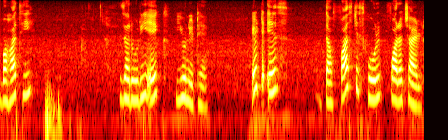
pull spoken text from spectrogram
बहुत ही ज़रूरी एक यूनिट है। It is the first school for a child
